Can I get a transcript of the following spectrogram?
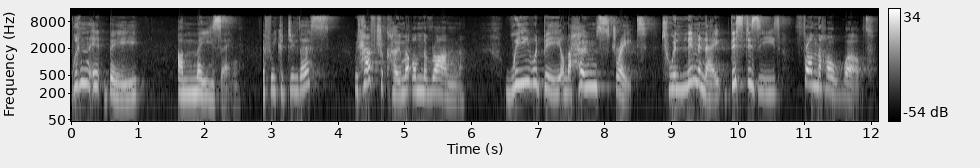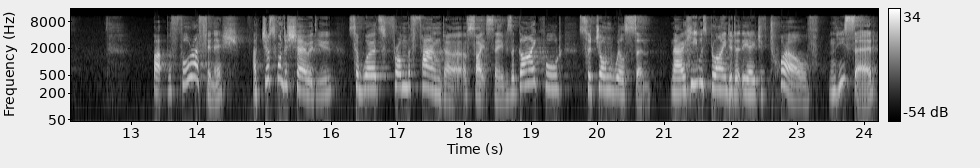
Wouldn't it be amazing if we could do this? We'd have trachoma on the run. We would be on the home straight to eliminate this disease from the whole world. But before I finish, I just want to share with you some words from the founder of Sightsavers, a guy called Sir John Wilson. Now, he was blinded at the age of 12, and he said,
